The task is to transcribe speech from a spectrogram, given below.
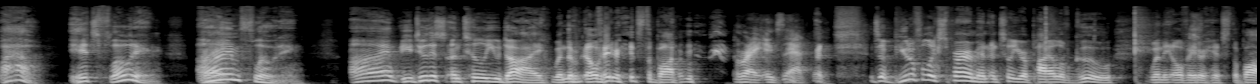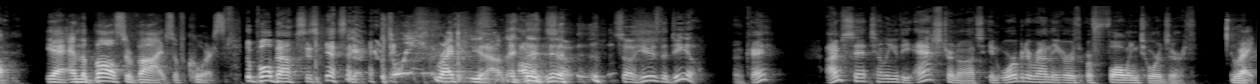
wow, it's floating. I'm floating. I'm you do this until you die when the elevator hits the bottom. Right. Exactly. it's a beautiful experiment until you're a pile of goo when the elevator hits the bottom. Yeah, and the ball survives, of course. The ball bounces. Yes. Right. You know. Right. So, so here's the deal. Okay. I'm sa- telling you the astronauts in orbit around the Earth are falling towards Earth right.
